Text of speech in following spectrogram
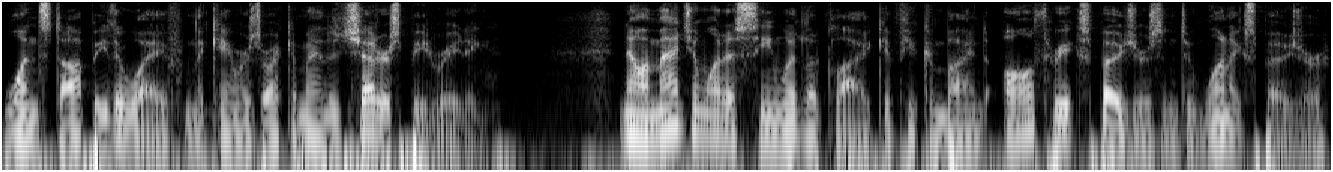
one stop either way from the camera's recommended shutter speed reading. Now imagine what a scene would look like if you combined all three exposures into one exposure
